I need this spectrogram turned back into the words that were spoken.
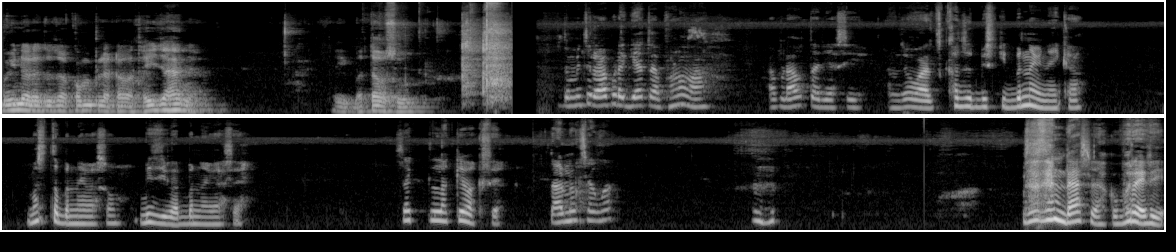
મહિને રહેજો કમ્પ્લેટ હવે થઈ જાય ને એ બતાવશું. તો મિત્રો, આપણે ગયા હતા ભણવા. આપણે આવતા રહ્યા છીએ. અને જો, આજ ખજૂર બિસ્કિટ બનાવી નાખ્યા. મસ્ત બનાવ્યા છું. બીજી વાર બનાવ્યા છે. શેકલા કેવાક છે? તાર નથી શેકવા ડાસ આખું ભરાઈ રહી.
